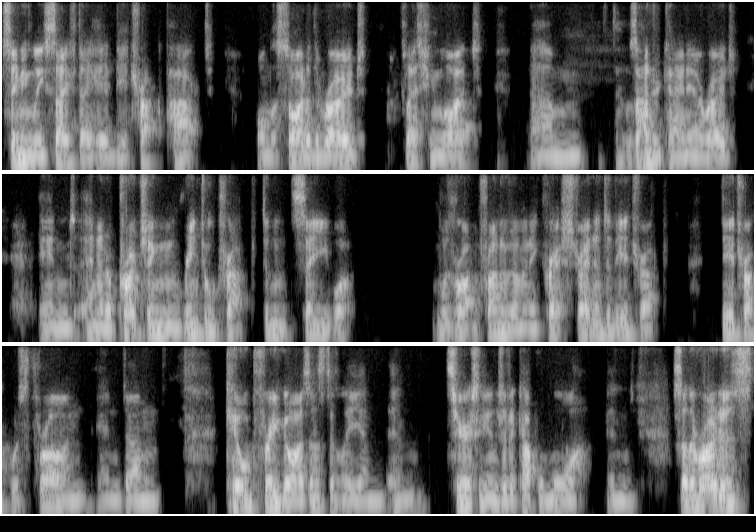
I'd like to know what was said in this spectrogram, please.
seemingly safe. They had their truck parked on the side of the road, flashing light. Um, it was 100k an hour road, and and an approaching rental truck didn't see what was right in front of him, and he crashed straight into their truck. Their truck was thrown, and um, killed three guys instantly and, and seriously injured a couple more. And so the road is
